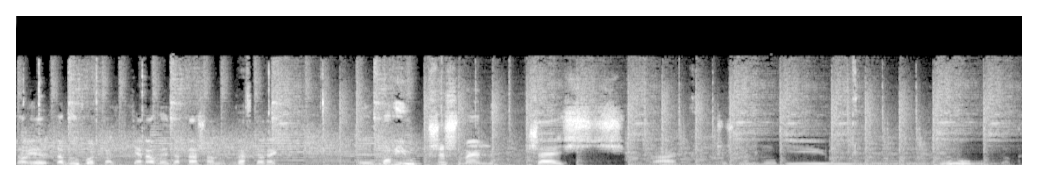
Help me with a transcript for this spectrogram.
to, je, to był podcast gitarowy, zapraszam we wtorek. Y, Mówił Krzyszmen, cześć, tak, Krzyszmen mówił, uuu, dobra.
